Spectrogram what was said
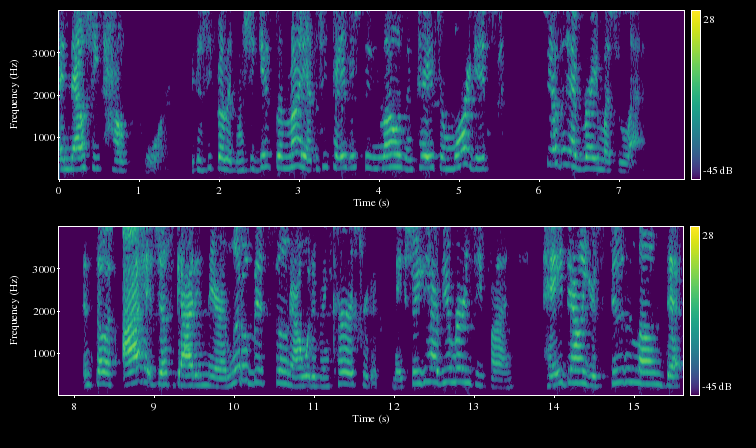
And now she's house poor because she felt like when she gets her money after she pays her student loans and pays her mortgage she doesn't have very much left. And so if i had just got in there a little bit sooner i would have encouraged her to make sure you have your emergency fund pay down your student loan debt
